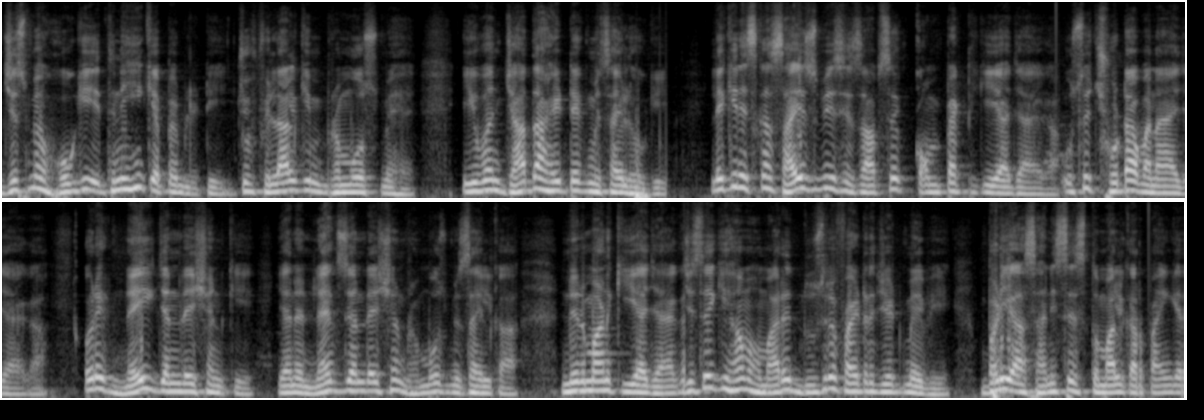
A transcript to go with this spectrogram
जिसमें होगी इतनी ही कैपेबिलिटी जो फ़िलहाल की ब्रह्मोस में है। इवन ज़्यादा हाईटेक मिसाइल होगी। लेकिन इसका साइज़ भी इस हिसाब से कॉम्पैक्ट किया जाएगा, उसे छोटा बनाया जाएगा और एक नई जनरेशन की, यानी नेक्स्ट जनरेशन ब्रह्मोस मिसाइल का निर्माण किया जाएगा, जिसे कि हम हमारे दूसरे फाइटर जेट में भी बड़ी आसानी से इस्तेमाल कर पाएँगे।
